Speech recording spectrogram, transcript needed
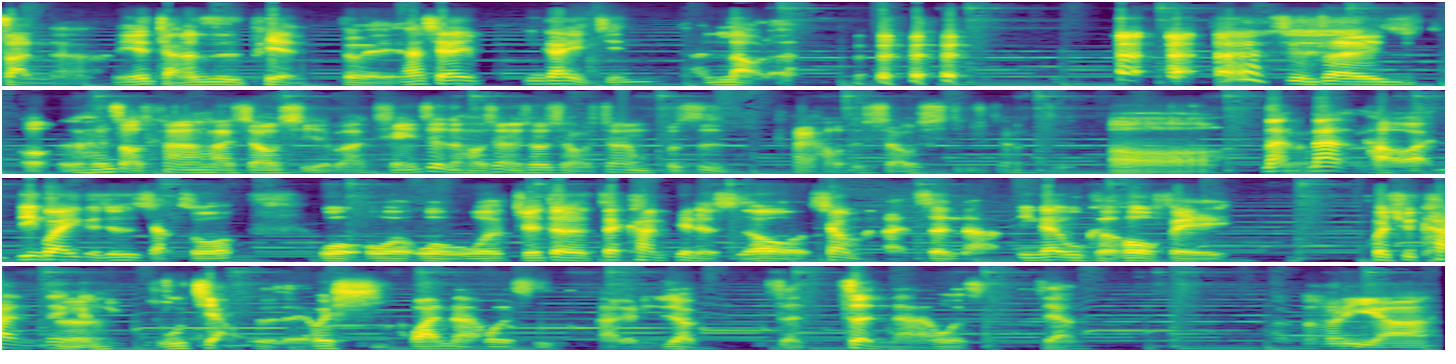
赞啊！你也讲的日片，对，他现在应该已经很老了。现在哦，很少看到他的消息了吧？前一阵子好像有消息，好像不是太好的消息，这样子。哦，那那好啊。另外一个就是想说，我我我我觉得在看片的时候，像我们男生啊，应该无可厚非会去看那个女主角，嗯、对不对？会喜欢啊，或者是哪个女主角正正啊，或者是这样。合理啊，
